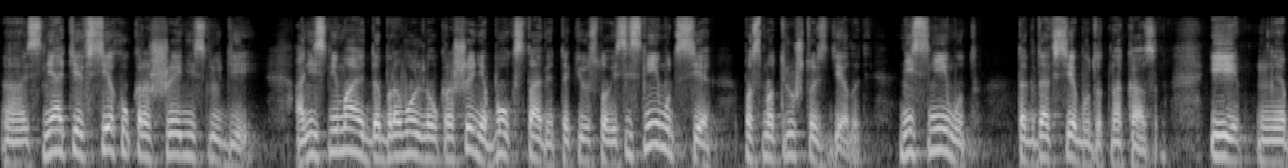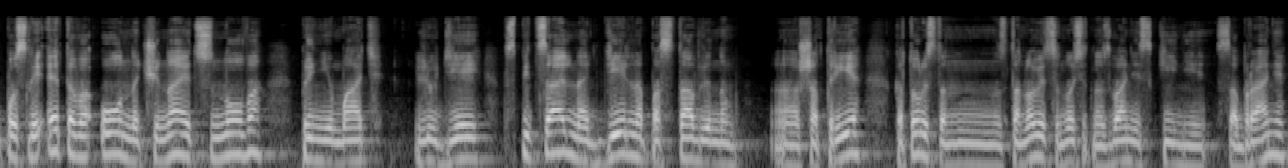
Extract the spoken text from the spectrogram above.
э, снятие всех украшений с людей. Они снимают добровольно украшения, Бог ставит такие условия. Если снимут все, посмотрю, что сделать. Не снимут, тогда все будут наказаны. И после этого он начинает снова принимать людей в специально отдельно поставленном э, шатре, который стан- становится, носит название скинии собрания.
